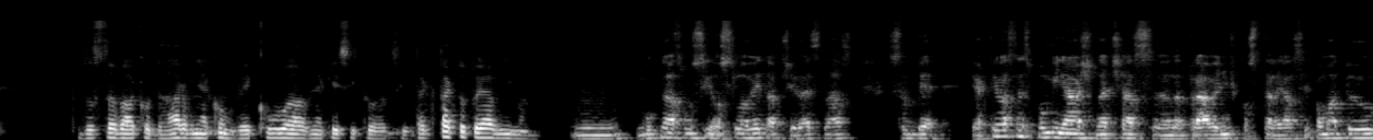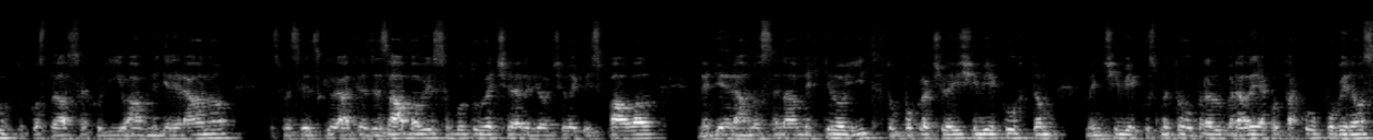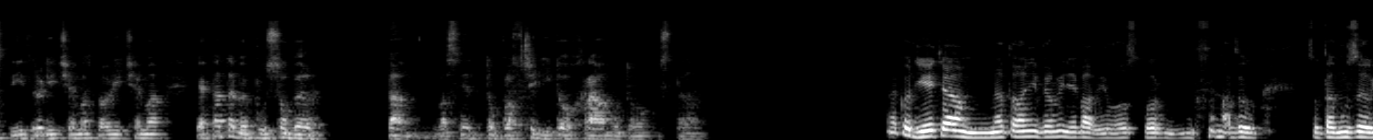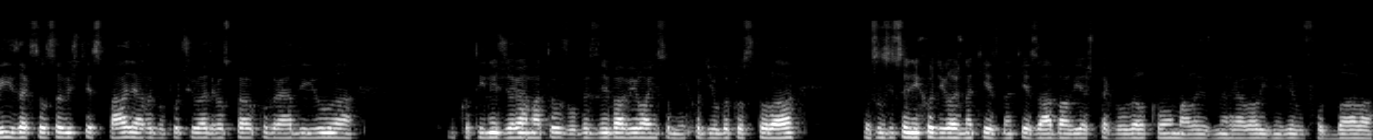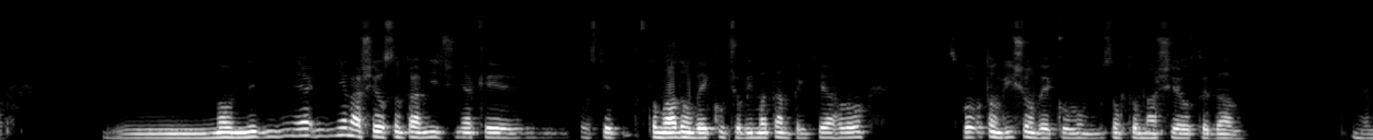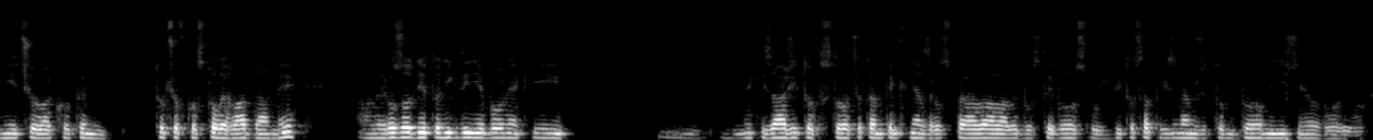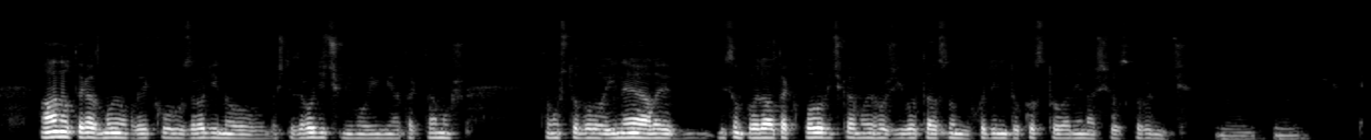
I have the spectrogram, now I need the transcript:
to dostáva ako dar v nejakom veku a v nejakej situácii. Tak, tak toto ja vnímam. Mm, Bůh nás musí oslovit a přivést nás k sobě. Jak ty vlastně vzpomínáš na čas na trávení v kostele? Já si pamatuju, do kostela se chodí v neděli ráno, my jsme se vždycky vrátili ze zábavy sobotu večer, že člověk vyspával, neděli ráno se nám nechtělo jít v tom pokročilejším věku, v tom menším věku jsme to opravdu brali jako takovou povinnost jít s rodičema, s rodičema. Jak na tebe působil ta, vlastně to prostředí toho chrámu, toho kostela? Ako dieťa mňa to ani veľmi nebavilo, skôr ma to, som tam musel ísť, ak som som ešte spať alebo počúvať rozprávku v rádiu a ako tínežera ma to už vôbec nebavilo, ani som nechodil do kostola. Ja som síce nechodil až na tie, na tie zábavy až tak vo veľkom, ale sme hrávali v nedelu fotbal a mm, no ne, ne, nenašiel som tam nič nejaké proste v tom mladom veku, čo by ma tam pritiahlo. Skôr v tom vyššom veku som v tom našiel teda niečo ako ten, to, čo v kostole hľadáme, ale rozhodne to nikdy nebol nejaký nejaký zážitok z toho, čo tam ten kňaz rozprával, alebo z tej bohoslužby, to sa priznám, že to dlho mi nič nehovorilo. Áno, teraz v mojom veku s rodinou, ešte s rodičmi mojimi a tak tam už, tam už to bolo iné, ale by som povedal, tak polovička môjho života som v chodení do kostola nenašiel skoro nič. Mm, mm.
